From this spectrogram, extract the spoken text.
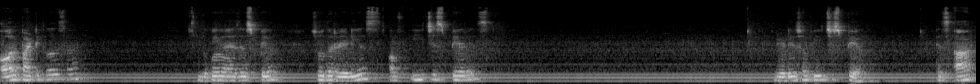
all particles are looking as a sphere. So the radius of each sphere is radius of each sphere is r.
